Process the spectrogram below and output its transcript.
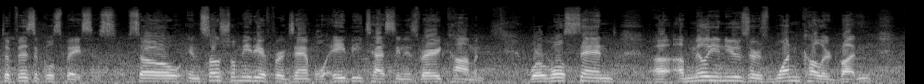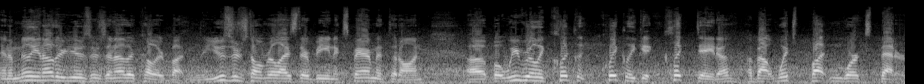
to physical spaces. So in social media, for example, A-B testing is very common, where we'll send uh, a million users one colored button and a million other users another colored button. The users don't realize they're being experimented on, uh, but we really quickly, quickly get click data about which button works better.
